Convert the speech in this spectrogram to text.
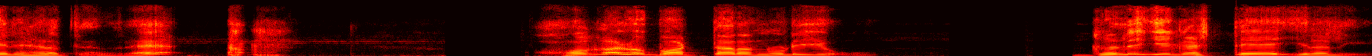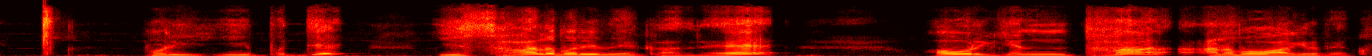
ಏನು ಹೇಳುತ್ತೆ ಅಂದರೆ, ಹೊಗಳು ಭಟ್ಟರ ನುಡಿಯು ಗಳಿಗೆಗಷ್ಟೇ ಇರಲಿ. ನೋಡಿ, ಈ ಪದ್ಯ, ಈ ಸಾಲು ಬರೀಬೇಕಾದ್ರೆ ಅವ್ರಿಗೆ ಎಂಥ ಅನುಭವ ಆಗಿರಬೇಕು.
